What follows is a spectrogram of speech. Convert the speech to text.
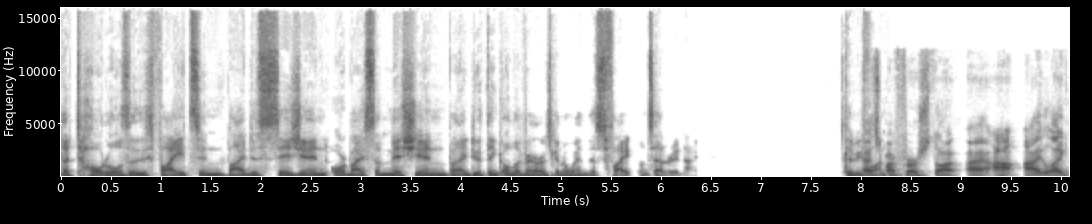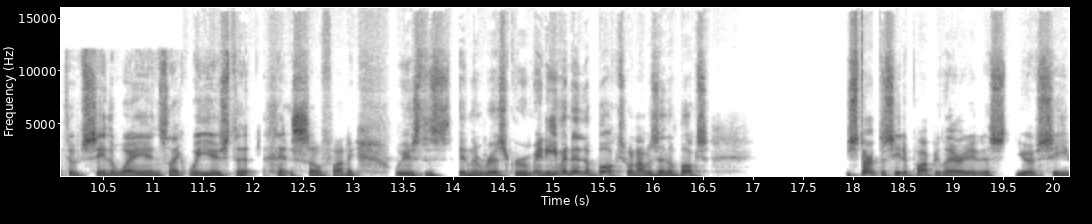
the totals of these fights and by decision or by submission. But I do think Oliveira is going to win this fight on Saturday night. It's going to be That's fun. my first thought. I, I I like to see the weigh-ins. Like we used to. It's so funny. We used to in the risk room, and even in the books. When I was in the books, you start to see the popularity of this UFC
